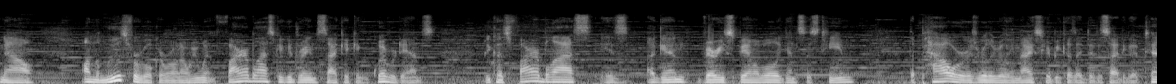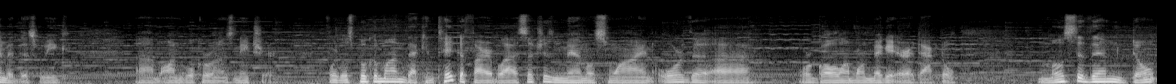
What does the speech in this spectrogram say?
Now, on the moves for Volcarona, we went Fire Blast, Giga Drain, Psychic, and Quiver Dance because Fire Blast is, again, very spammable against this team. The power is really, really nice here because I did decide to go Timid this week um, on Volcarona's nature. For those Pokemon that can take a Fire Blast, such as Mamoswine or the uh, or Golem or Mega Aerodactyl, most of them don't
